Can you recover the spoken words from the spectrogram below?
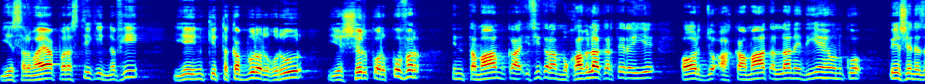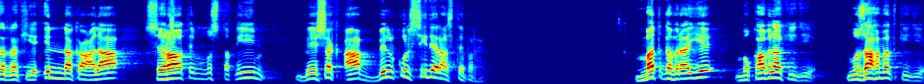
یہ سرمایہ پرستی کی نفی، یہ ان کی تکبر اور غرور، یہ شرک اور کفر، ان تمام کا اسی طرح مقابلہ کرتے رہیے اور جو احکامات اللہ نے دیے ہیں ان کو پیش نظر رکھیے۔ ان کا اعلیٰ سرات مستقیم، بے شک آپ بالکل سیدھے راستے پر ہیں۔ مت گھبرائیے، مقابلہ کیجیے، مزاحمت کیجیے۔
